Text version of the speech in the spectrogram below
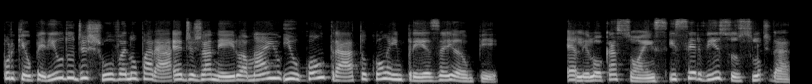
porque o período de chuva no Pará é de janeiro a maio e o contrato com a empresa EAMP L Locações e Serviços LOTDA.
